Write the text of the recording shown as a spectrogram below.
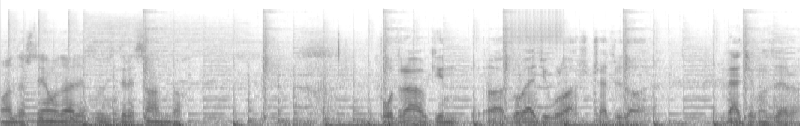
onda što imamo dalje tu interesantno. Podravkin goveđi gulaš 4 dolara. Veća konzerva.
